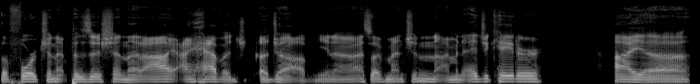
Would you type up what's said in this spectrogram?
the fortunate position that I I have a, a job, you know, as I've mentioned, I'm an educator. I, uh,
